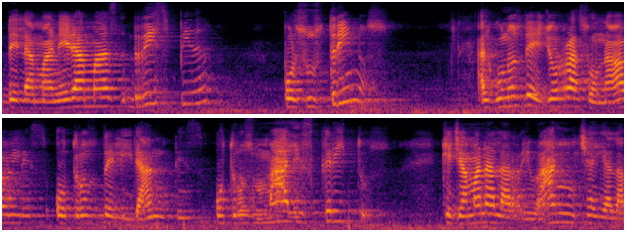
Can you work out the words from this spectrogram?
de la manera más ríspida por sus trinos. Algunos de ellos razonables, otros delirantes, otros mal escritos, que llaman a la revancha y a la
